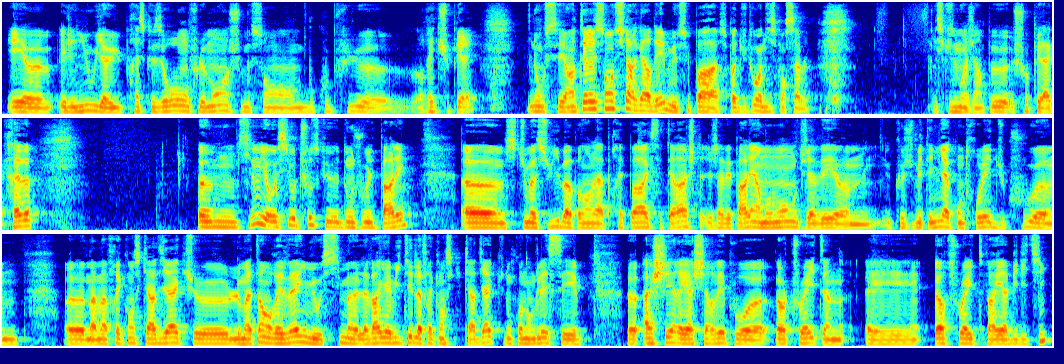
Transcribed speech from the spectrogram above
Et, euh, les nuits où il y a eu presque zéro ronflement, je me sens beaucoup plus euh, récupéré. Donc c'est intéressant aussi à regarder, mais c'est pas, pas du tout indispensable. Excuse-moi, j'ai un peu chopé la crève. Sinon, il y a aussi autre chose dont je voulais te parler. Euh, si tu m'as suivi bah, pendant la prépa, etc., j'avais parlé à un moment euh, que je m'étais mis à contrôler du coup euh, ma, fréquence cardiaque le matin au réveil, mais aussi la variabilité de la fréquence cardiaque. Donc en anglais c'est HR et HRV pour Heart Rate and, et Heart Rate Variability.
